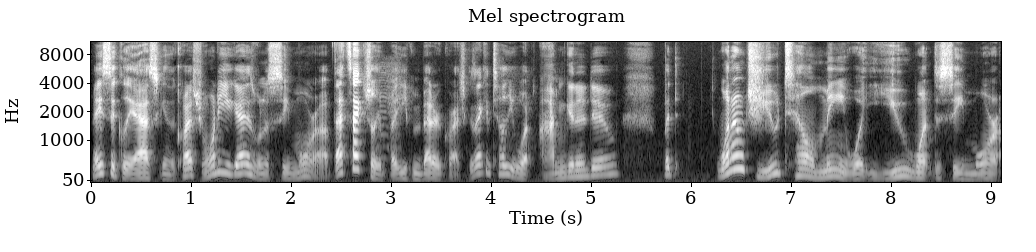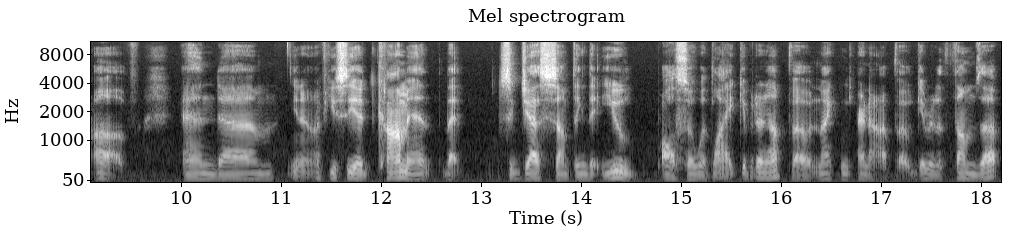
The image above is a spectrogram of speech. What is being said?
Basically, asking the question, what do you guys want to see more of? That's actually an even better question because I can tell you what I'm gonna do, but why don't you tell me what you want to see more of? And um, you know, if you see a comment that suggests something that you also would like, give it an upvote, and I can or not upvote, give it a thumbs up.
